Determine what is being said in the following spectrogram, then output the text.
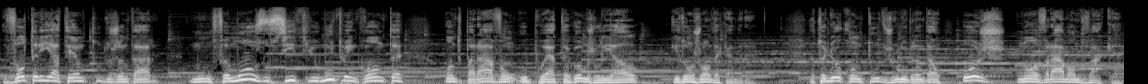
voltaria a tempo do jantar num famoso sítio muito em conta onde paravam o poeta Gomes Leal e Dom João da Câmara. Atalhou contudo Júlio Brandão, hoje não haverá mão de vaca.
